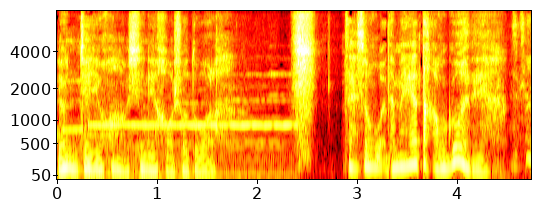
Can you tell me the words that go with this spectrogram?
有你这句话，我心里好受多了。再说我他妈也打不过他呀。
